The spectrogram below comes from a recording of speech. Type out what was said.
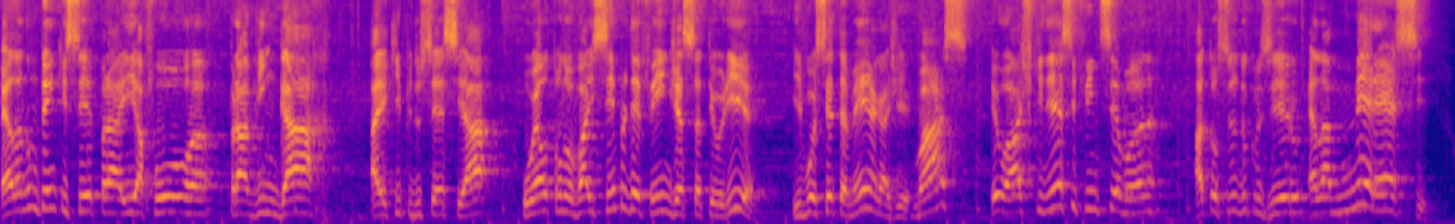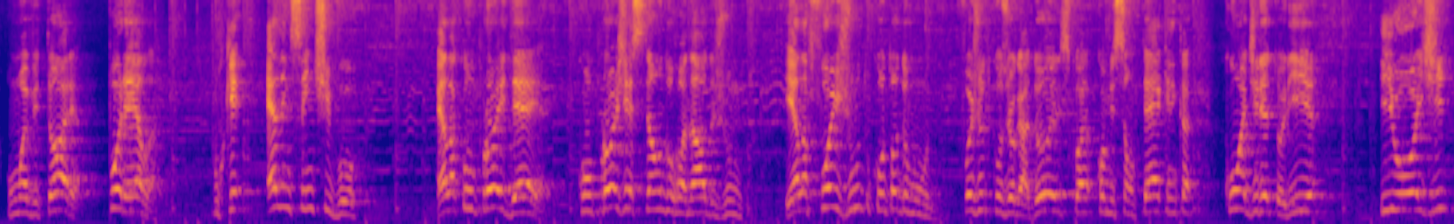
Ela não tem que ser para ir à forra, para vingar a equipe do CSA. O Elton Novaes sempre defende essa teoria, e você também, HG, mas eu acho que nesse fim de semana, a torcida do Cruzeiro, ela merece uma vitória por ela, porque ela incentivou. Ela comprou a ideia, comprou a gestão do Ronaldo junto. E ela foi junto com todo mundo. Foi junto com os jogadores, com a comissão técnica, com a diretoria. E hoje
